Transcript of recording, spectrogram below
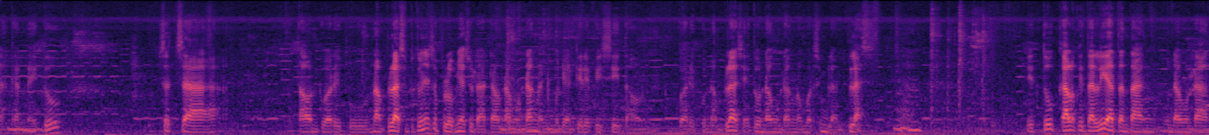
Nah karena itu sejak tahun 2016 sebetulnya sebelumnya sudah ada undang-undang dan kemudian direvisi tahun 2016 yaitu undang-undang nomor 19 Nah, itu kalau kita lihat tentang undang-undang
